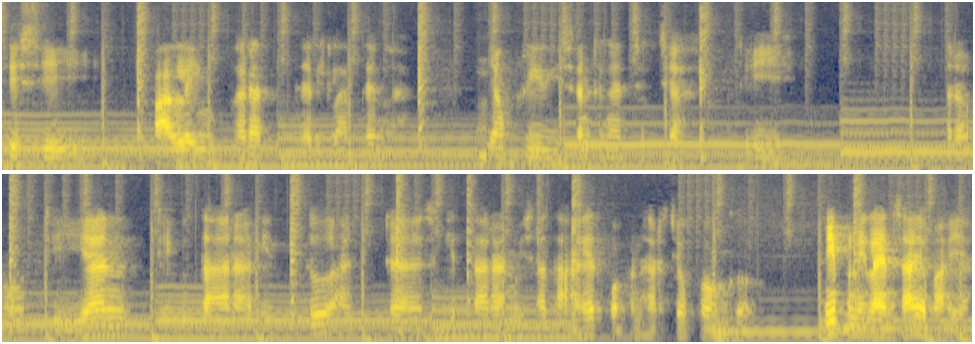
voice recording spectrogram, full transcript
sisi paling barat dari Klaten lah yang beririsan dengan Jogja di kemudian di utara itu ada sekitaran wisata air Pohon Harjo Bonggo. Ini penilaian saya pak ya.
